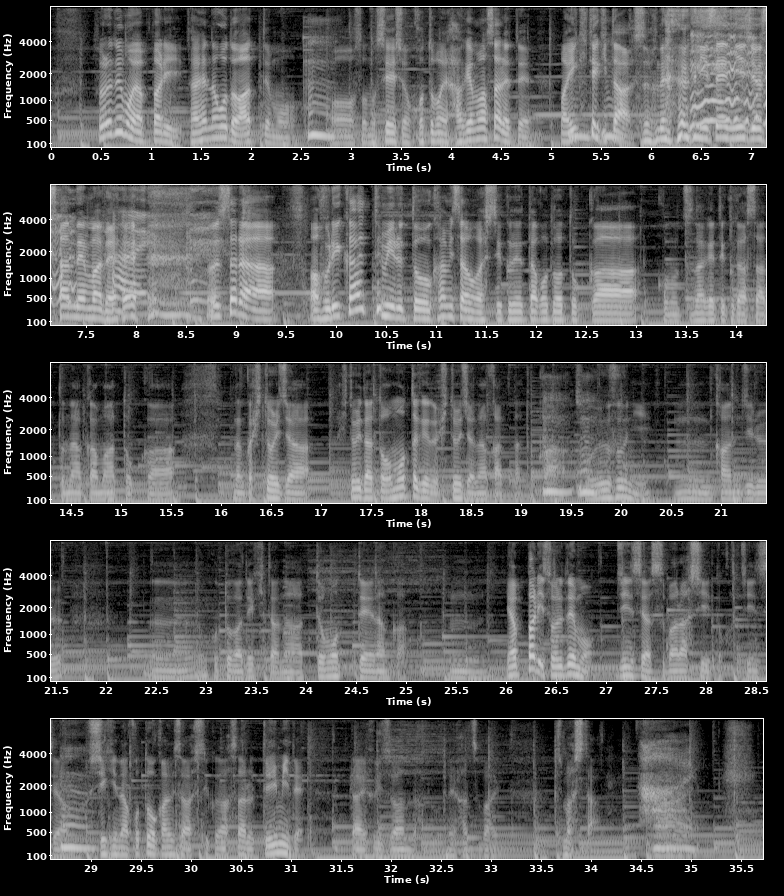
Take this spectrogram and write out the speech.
それでもやっぱり大変なことがあっても、うん、その聖書の言葉に励まされて、まあ、生きてきたんですよね、うん。うん、2023年まで。はい、そしたら、まあ、振り返ってみると神様がしてくれたこととかこのつなげてくださった仲間とかなんか一人じゃ一人だと思ったけど一人じゃなかったとか、うんうん、そういうふうに、うん、感じる、うん、ことができたなって思ってなんかうん、やっぱりそれでも人生は素晴らしいとか人生は不思議なことを神様してくださるっていう意味で「Life is Wonderful」で発売しました。はい。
